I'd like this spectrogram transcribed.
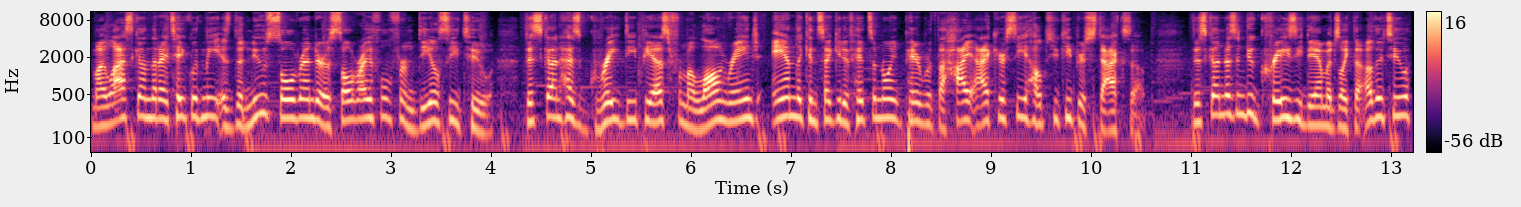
My last gun that I take with me is the new Soul Render Assault Rifle from DLC 2. This gun has great DPS from a long range and the consecutive hits anoint paired with the high accuracy helps you keep your stacks up. This gun doesn't do crazy damage like the other two,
